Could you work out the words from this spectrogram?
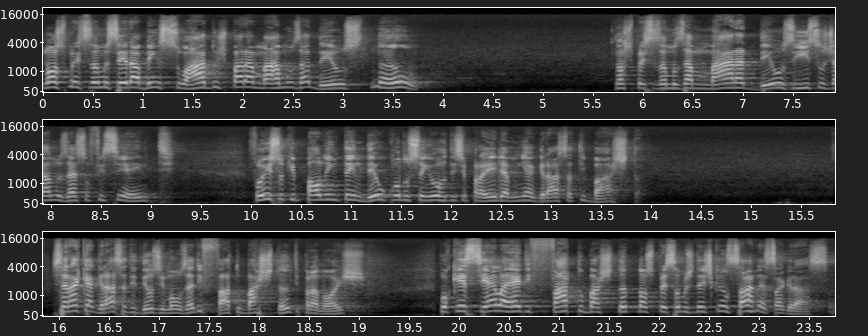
Nós precisamos ser abençoados para amarmos a Deus. Não. Nós precisamos amar a Deus e isso já nos é suficiente. Foi isso que Paulo entendeu quando o Senhor disse para ele: A minha graça te basta. Será que a graça de Deus, irmãos, é de fato bastante para nós? Porque se ela é de fato bastante, nós precisamos descansar nessa graça.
